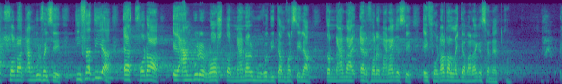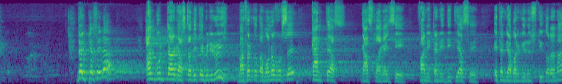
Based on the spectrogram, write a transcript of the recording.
একশো ডাক আঙ্গুর পাইছে তিফা দিয়া এক ফোড়া এই আঙ্গুরের রস তোর নানার মুহ দিতাম পারছিলাম তোর নানা এর পরে মারা গেছে, এই ফোড়াটার লাগিয়া মারা গেছে না এতক্ষণ। দেখছে না? আঙ্গুরটার গাছটা দিকে বেরি রুই, বাপের কথা মনে পড়ছে? কানতে আস, গাছ লাগাইছে, পানি টানি দিতে আছে। এটা নিয়ে আবার গৃহস্থী করে না।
